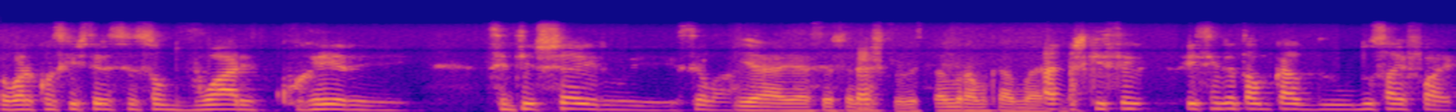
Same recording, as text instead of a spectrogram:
Agora conseguiste ter a sensação de voar e de correr e sentir cheiro e sei lá. Yeah, yeah, cenas Acho- todas, vai demorar um bocado mais. Acho que isso, isso ainda está um bocado do, do sci-fi.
